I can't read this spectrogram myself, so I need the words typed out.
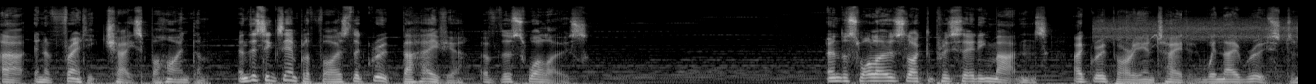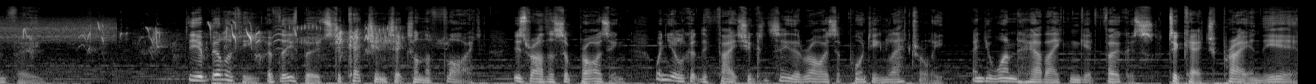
are in a frantic chase behind them, and this exemplifies the group behaviour of the swallows. And the swallows, like the preceding martins, are group orientated when they roost and feed. The ability of these birds to catch insects on the flight is rather surprising. When you look at their face, you can see their eyes are pointing laterally and you wonder how they can get focus to catch prey in the air.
